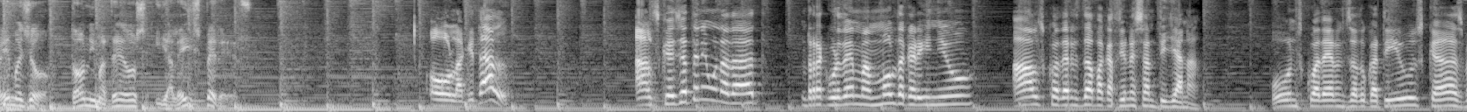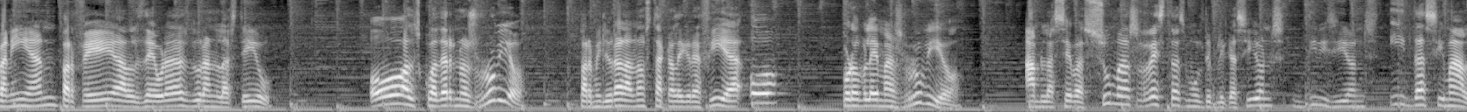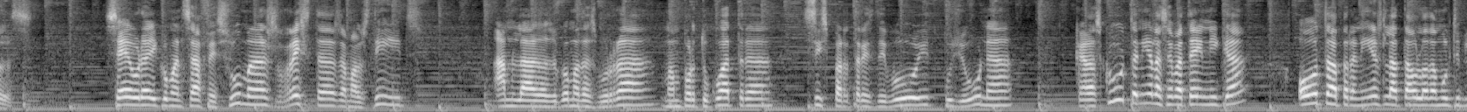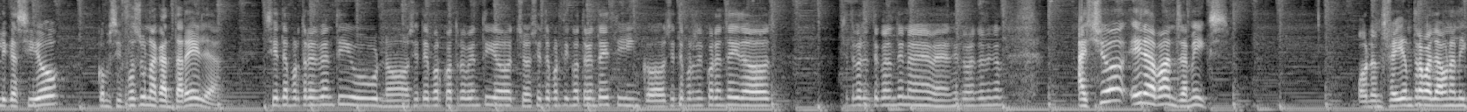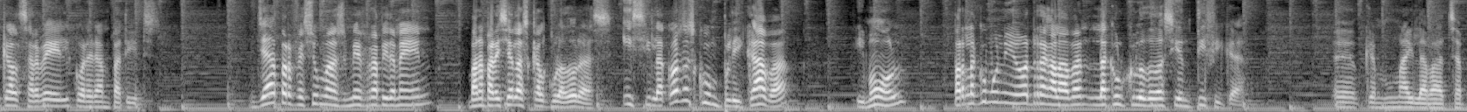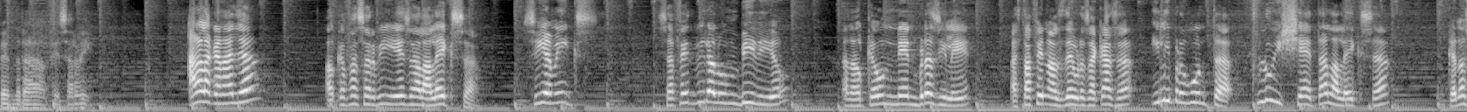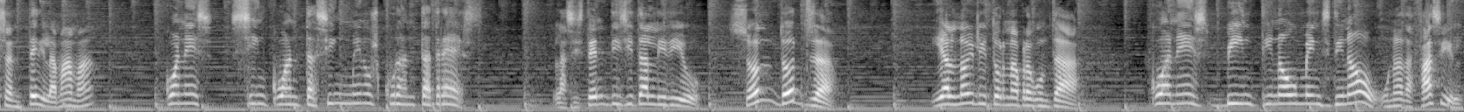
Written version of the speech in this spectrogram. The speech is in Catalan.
Carrer Major, Toni Mateos i Aleix Pérez. Hola, què tal? Els que ja teniu una edat, recordem amb molt de carinyo els quaderns de vacaciones Santillana. Uns quaderns educatius que es venien per fer els deures durant l'estiu. O els quadernos Rubio, per millorar la nostra cal·ligrafia. O Problemes Rubio, amb les seves sumes, restes, multiplicacions, divisions i decimals. Seure i començar a fer sumes, restes amb els dits, amb la goma d'esborrar, m'emporto 4, 6 per 3 de 8, pujo una... Cadascú tenia la seva tècnica o t'aprenies la taula de multiplicació com si fos una cantarella. 7 por 3, 21, 7 por 4, 28, 7 por 5, 35, 7 por 6, 42, 7 por 7, 49, 7 por 7, 49... Això era abans, amics, on ens fèiem treballar una mica el cervell quan érem petits. Ja per fer sumes més ràpidament, van aparèixer les calculadores. I si la cosa es complicava, i molt, per la comunió et regalaven la calculadora científica, eh, que mai la vaig aprendre a fer servir. Ara la canalla el que fa servir és a l'Alexa. Sí, amics, s'ha fet viral un vídeo en el que un nen brasiler està fent els deures a casa i li pregunta fluixet a l'Alexa, que no s'enteri la mama, quan és 55 menys 43. L'assistent digital li diu, són 12. I el noi li torna a preguntar, quan és 29 menys 19? Una de fàcil.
